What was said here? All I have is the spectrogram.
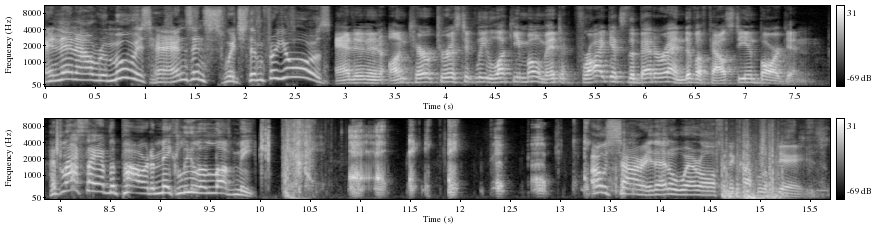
and then I'll remove his hands and switch them for yours. And in an uncharacteristically lucky moment, Fry gets the better end of a Faustian bargain. At last I have the power to make Leela love me. Oh, sorry, that'll wear off in a couple of days.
